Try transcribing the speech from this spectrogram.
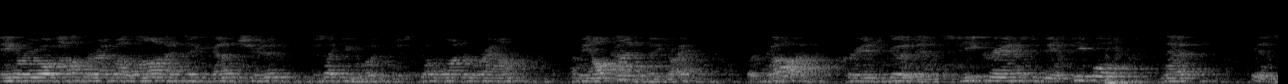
kangaroo will hop around my lawn, I'd take a gun, and shoot it, just like you would, just go wander around. I mean, all kinds of things, right? But God created good in us. He created us to be a people that is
